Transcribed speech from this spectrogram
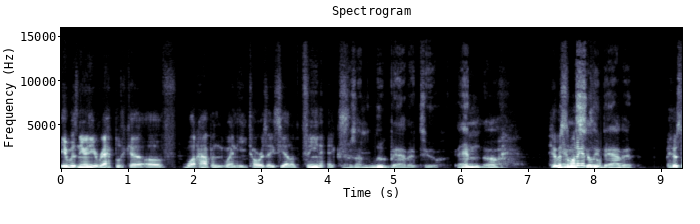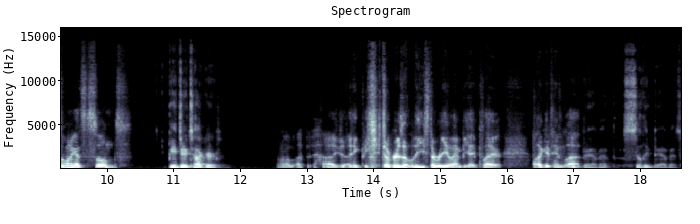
it was nearly a replica of what happened when he tore his ACL in Phoenix. It was on Luke Babbitt too, and oh, who was and the one against silly the, Babbitt? Who was the one against the Suns? PJ Tucker. Well, I, I think PJ Tucker is at least a real NBA player. I'll give him that. Luke Babbitt, silly Babbitt.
